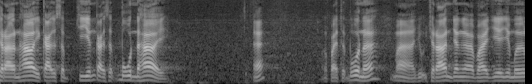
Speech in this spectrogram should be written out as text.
ច្រើនហើយ90ជាង94ទៅហើយណា84ណាបាទអាយុច្រើនអញ្ចឹងប្រហែលជាយើងមើល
